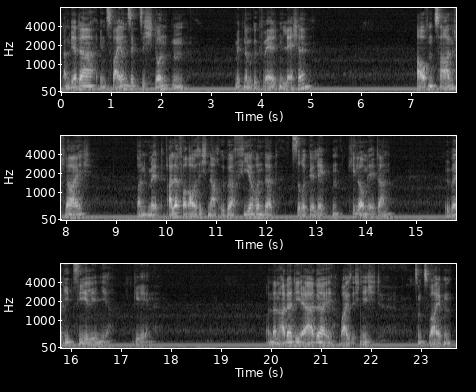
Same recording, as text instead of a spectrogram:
dann wird er in 72 Stunden mit einem gequälten Lächeln auf dem Zahnfleisch und mit aller Voraussicht nach über 400 zurückgelegten Kilometern über die Ziellinie gehen. Und dann hat er die Erde, weiß ich nicht, zum zweiten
